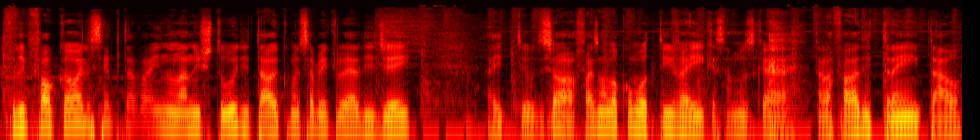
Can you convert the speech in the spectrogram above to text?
Felipe Falcão, ele sempre tava indo lá no estúdio e tal, e como eu sabia que ele era DJ, aí eu disse, ó, faz uma locomotiva aí, que essa música, ela fala de trem e tal,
